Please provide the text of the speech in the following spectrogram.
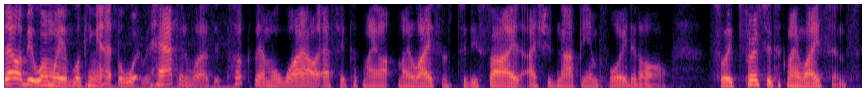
That would be one way of looking at it. But what happened was it took them a while after they took my my license to decide I should not be employed at all. So they, first they took my license,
